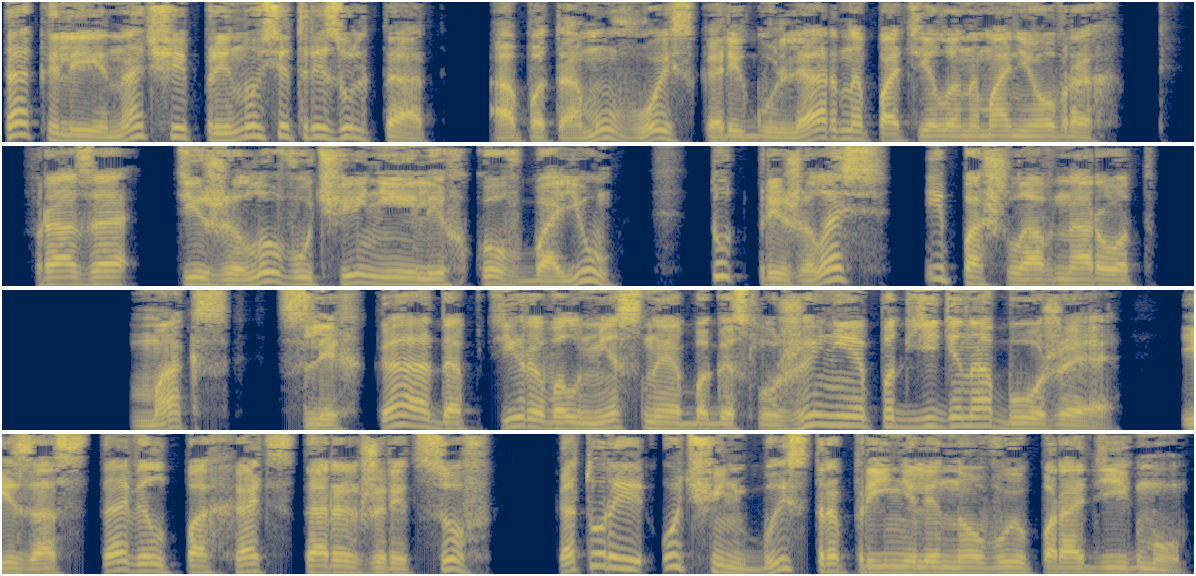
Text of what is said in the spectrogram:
так или иначе приносит результат, а потому войско регулярно потело на маневрах. Фраза «тяжело в учении, легко в бою» тут прижилась и пошла в народ. Макс слегка адаптировал местное богослужение под единобожие и заставил пахать старых жрецов, которые очень быстро приняли новую парадигму.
